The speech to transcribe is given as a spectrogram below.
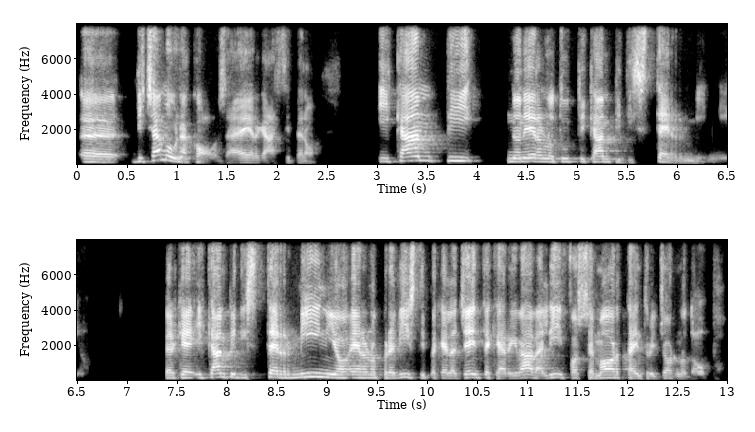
Eh, diciamo una cosa, eh, ragazzi, però, i campi non erano tutti campi di sterminio, perché i campi di sterminio erano previsti perché la gente che arrivava lì fosse morta entro il giorno dopo.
